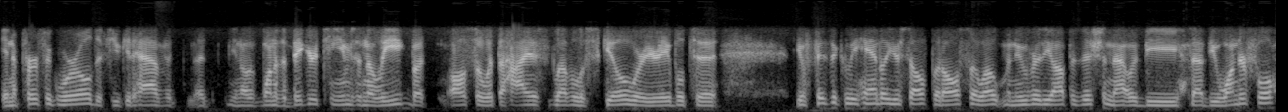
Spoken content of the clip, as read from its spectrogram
in a perfect world, if you could have, a, a, you know, one of the bigger teams in the league, but also with the highest level of skill where you're able to you know, physically handle yourself, but also outmaneuver the opposition. That would be that'd be wonderful.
